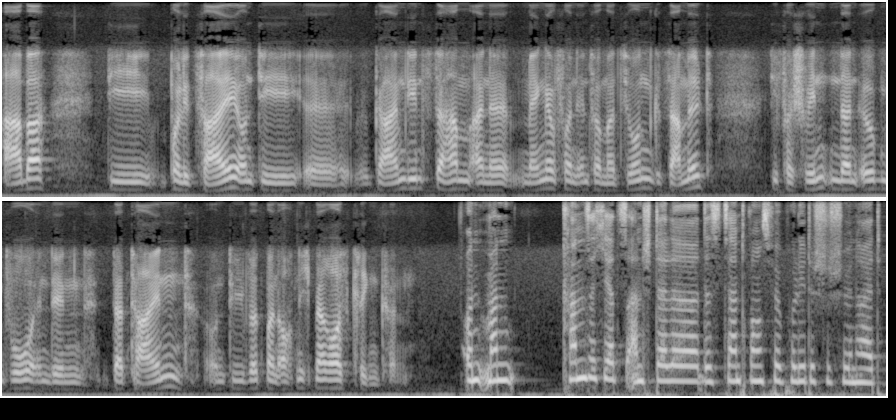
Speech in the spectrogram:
Aber die Polizei und die äh, Geheimdienste haben eine Menge von Informationen gesammelt, die verschwinden dann irgendwo in den Dateien und die wird man auch nicht mehr rauskriegen können. Und man kann sich jetzt anstelle des Zentrums für politische Schönheit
